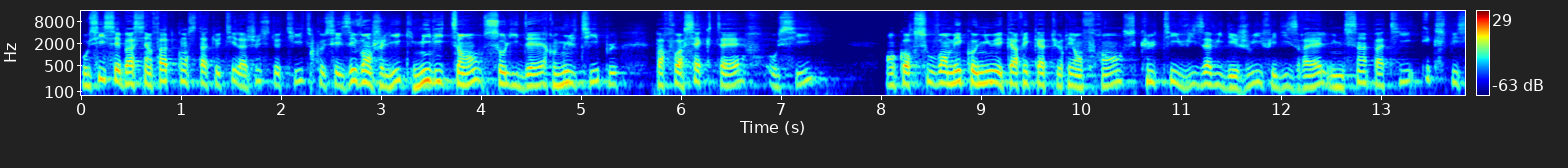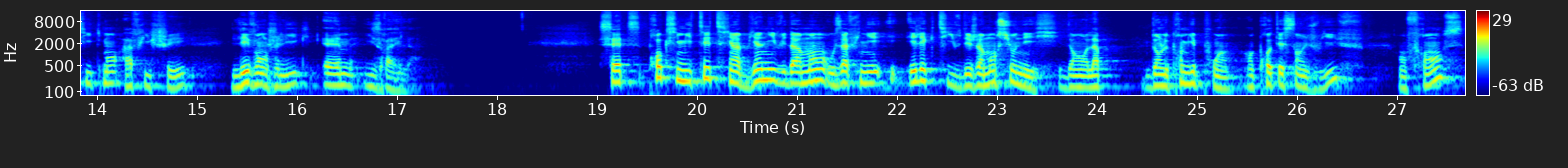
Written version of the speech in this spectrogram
Aussi Sébastien Fatt constate-t-il à juste titre que ces évangéliques, militants, solidaires, multiples, parfois sectaires aussi, encore souvent méconnus et caricaturés en France, cultivent vis-à-vis des Juifs et d'Israël une sympathie explicitement affichée. L'évangélique aime Israël. Cette proximité tient bien évidemment aux affinités électives déjà mentionnées dans, dans le premier point, en protestants et juifs, en France,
